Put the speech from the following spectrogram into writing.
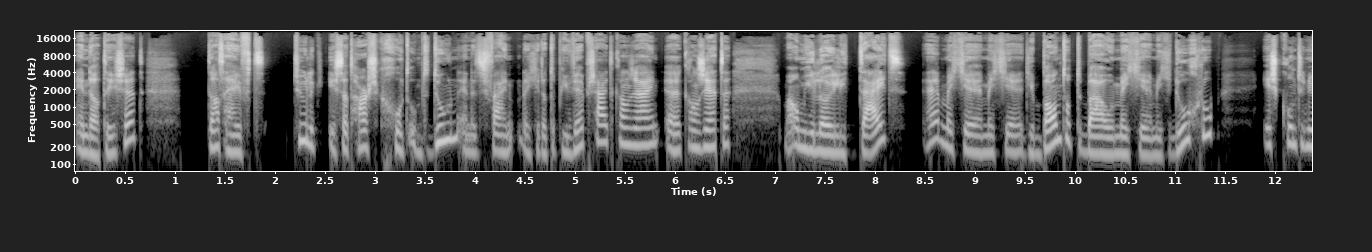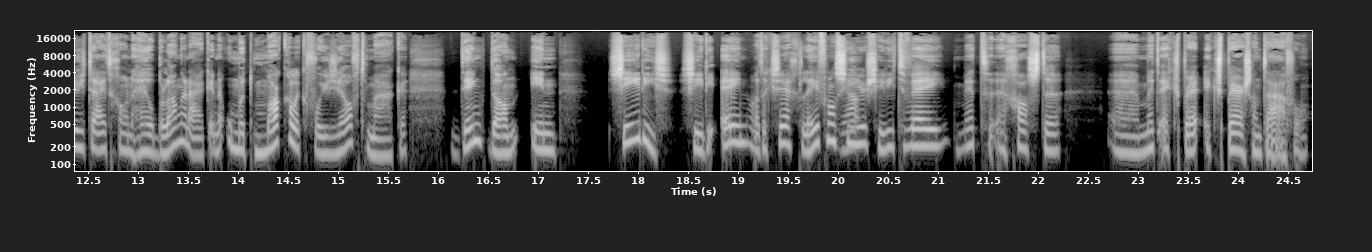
en dat is het. Dat heeft, natuurlijk is dat hartstikke goed om te doen. En het is fijn dat je dat op je website kan, zijn, uh, kan zetten. Maar om je loyaliteit, hè, met, je, met je, je band op te bouwen met je, met je doelgroep, is continuïteit gewoon heel belangrijk. En om het makkelijk voor jezelf te maken, denk dan in series. Serie 1, wat ik zeg, leverancier. Ja. Serie 2, met uh, gasten uh, met exper experts aan tafel.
